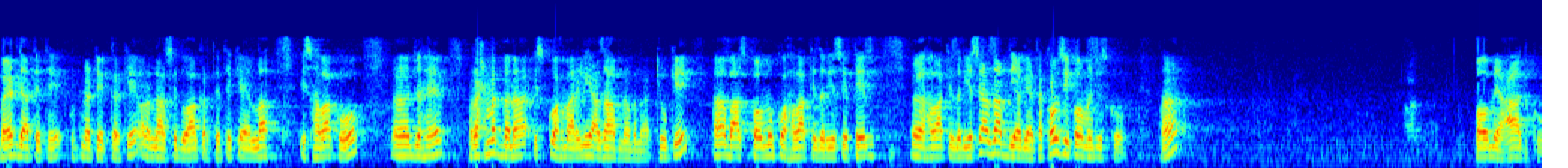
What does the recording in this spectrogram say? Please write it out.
بیٹھ جاتے تھے، گھٹنا ٹیک کر کے اور اللہ سے دعا کرتے تھے کہ اللہ، اس ہوا کو جو ہے، رحمت بنا، اس کو ہمارے لیے عذاب نہ بنا، کیونکہ بعض قوموں کو ہوا کے ذریعے سے تیز ہوا کے ذریعے سے عذاب دیا گیا تھا۔ کون سی قوم ہے جس کو؟ ہاں قوم عاد کو،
